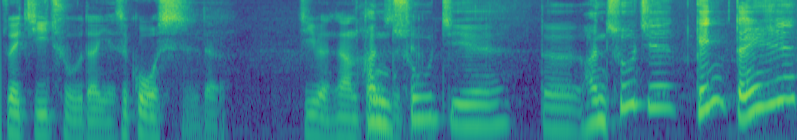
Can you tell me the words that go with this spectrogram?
最基础的，也是过时的，基本上很是这样出街的，很出街，给你等于是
